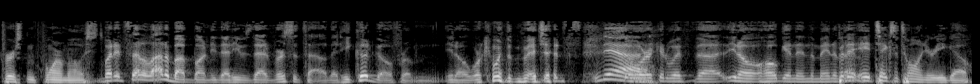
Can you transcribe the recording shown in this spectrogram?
first and foremost. But it said a lot about Bundy that he was that versatile, that he could go from, you know, working with the midgets Yeah. to working with, uh, you know, Hogan in the main But event. it, it takes a toll on your ego.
